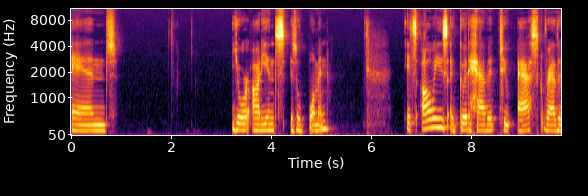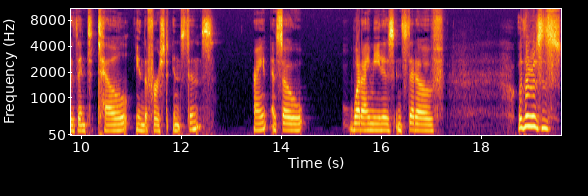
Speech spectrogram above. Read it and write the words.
and your audience is a woman it's always a good habit to ask rather than to tell in the first instance right? And so what i mean is instead of well there was this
